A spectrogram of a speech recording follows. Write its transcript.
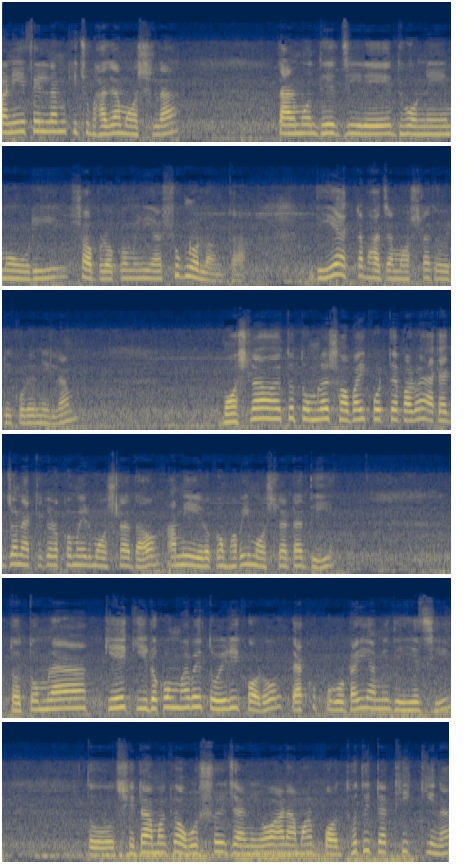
বানিয়ে ফেললাম কিছু ভাজা মশলা তার মধ্যে জিরে, ধনে, মৌরি সব রকমেরই আর শুকনো লঙ্কা দিয়ে একটা ভাজা মশলা তৈরি করে নিলাম। মশলা হয়তো তোমরা সবাই করতে পারো, এক একজন এক এক রকমের মশলা দাও, আমি এরকমভাবেই মশলাটা দিই। তো তোমরা কে কীরকমভাবে তৈরি করো, দেখো পুরোটাই আমি দিয়েছি। তো সেটা আমাকে অবশ্যই জানিও, আর আমার পদ্ধতিটা ঠিক কি না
